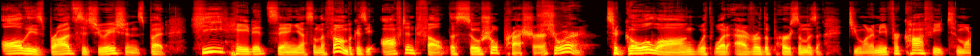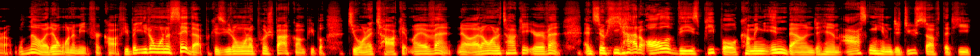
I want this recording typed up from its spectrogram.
all these broad situations, but he hated saying yes on the phone because he often felt the social pressure. Sure. To go along with whatever the person was. Do you want to meet for coffee tomorrow? Well, no, I don't want to meet for coffee, but you don't want to say that because you don't want to push back on people. Do you want to talk at my event? No, I don't want to talk at your event. And so he had all of these people coming inbound to him, asking him to do stuff that he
